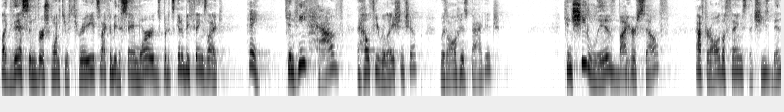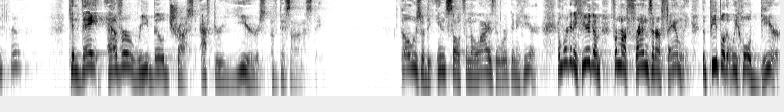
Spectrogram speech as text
like this in verse 1 through 3. It's not going to be the same words, but it's going to be things like, hey, can he have a healthy relationship with all his baggage? Can she live by herself after all the things that she's been through? Can they ever rebuild trust after years of dishonesty? Those are the insults and the lies that we're going to hear. And we're going to hear them from our friends and our family, the people that we hold dear.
